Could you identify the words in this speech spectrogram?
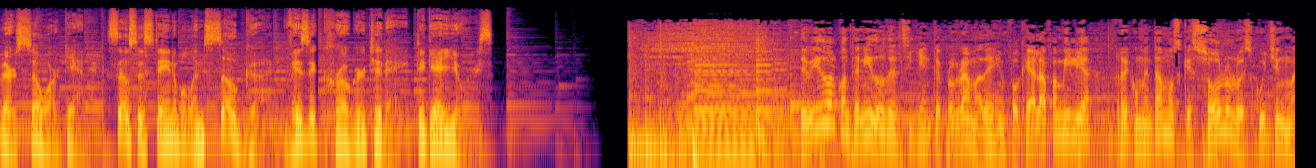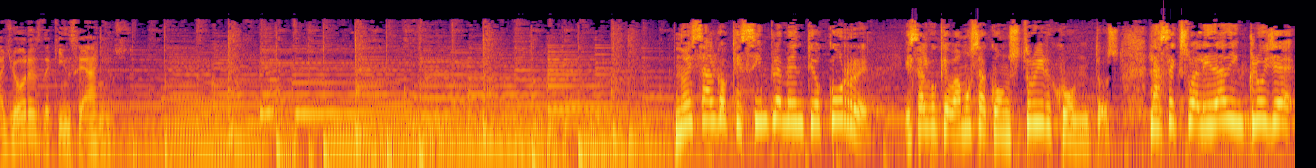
They're so organic, so sustainable, and so good. Visit Kroger today to get yours. Debido al contenido del siguiente programa de Enfoque a la Familia, recomendamos que solo lo escuchen mayores de 15 años. No es algo que simplemente ocurre, es algo que vamos a construir juntos. La sexualidad incluye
